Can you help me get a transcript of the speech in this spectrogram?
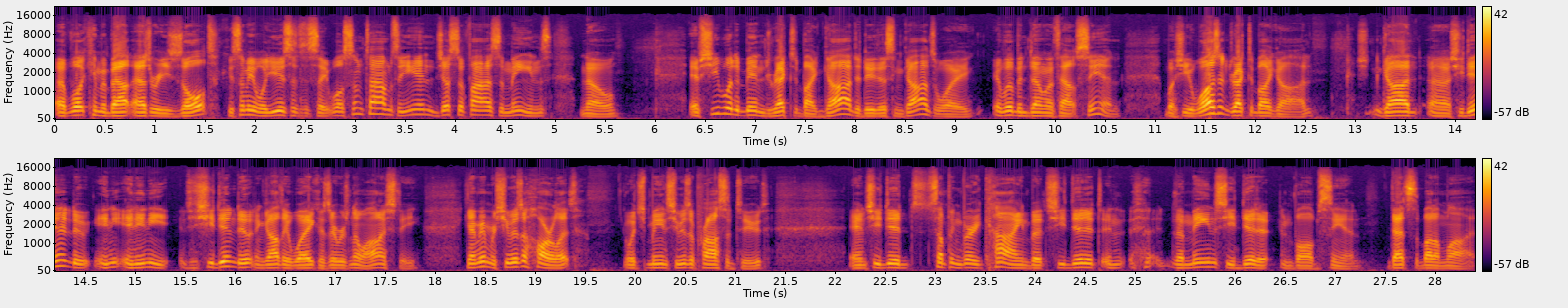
of what came about as a result. Because some people use it to say, well, sometimes the end justifies the means. No. If she would have been directed by God to do this in God's way, it would have been done without sin. But she wasn't directed by God. God, uh, she didn't do any in any. She didn't do it in a godly way because there was no honesty. You remember, she was a harlot, which means she was a prostitute, and she did something very kind, but she did it in the means she did it involved sin. That's the bottom line.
